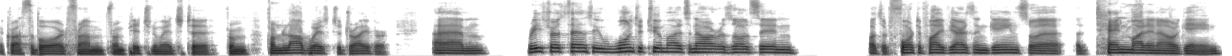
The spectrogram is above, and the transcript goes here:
across the board from from pitch and wedge to from from lob wedge to driver um research tends to one to two miles an hour results in what's it four to five yards in gain so a, a 10 mile an hour gain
